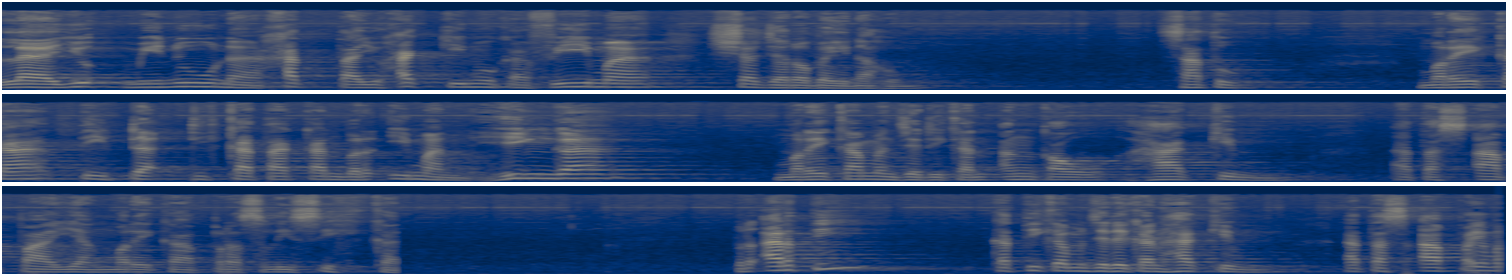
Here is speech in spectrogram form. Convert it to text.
La yu'minuna hatta yuhakkimuka fima syajara bainahum. Satu, mereka tidak dikatakan beriman hingga mereka menjadikan engkau hakim atas apa yang mereka perselisihkan. Berarti ketika menjadikan hakim atas apa yang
